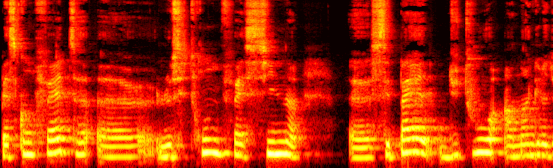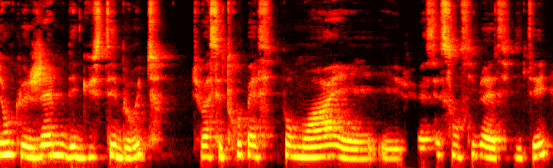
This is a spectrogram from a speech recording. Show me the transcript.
parce qu'en fait, le citron me fascine. c'est pas du tout un ingrédient que j'aime déguster brut. Tu vois, c'est trop acide pour moi et, je suis assez sensible à l'acidité.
